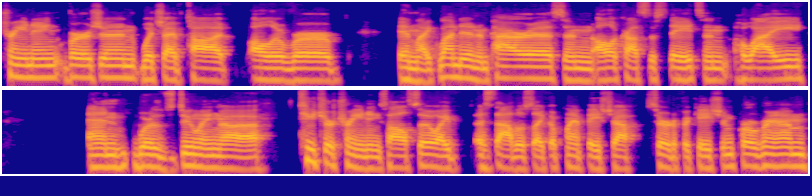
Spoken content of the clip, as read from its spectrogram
training version, which I've taught all over in like London and Paris and all across the States and Hawaii. And was doing uh, teacher trainings also. I established like a plant based chef certification program.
